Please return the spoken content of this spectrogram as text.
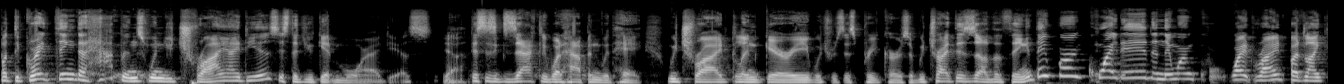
But the great thing that happens when you try ideas is that you get more ideas. Yeah. This is exactly what happened with Hey. We tried Glengarry, which was this precursor. We tried this other thing and they weren't quite it and they weren't quite right. But like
